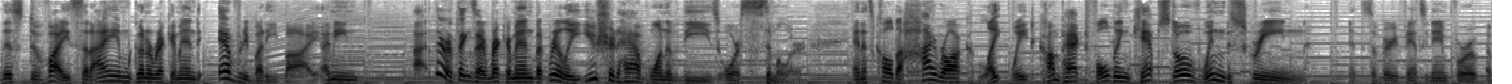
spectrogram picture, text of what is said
this device that I am going to recommend everybody buy. I mean, uh, there are things I recommend, but really, you should have one of these or similar. And it's called a Hyrock Lightweight Compact Folding Camp Stove Windscreen. It's a very fancy name for a, a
